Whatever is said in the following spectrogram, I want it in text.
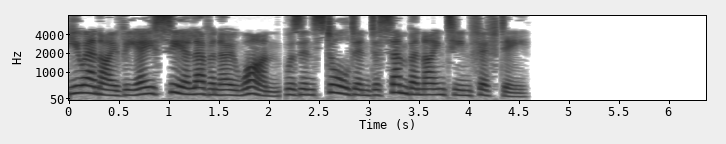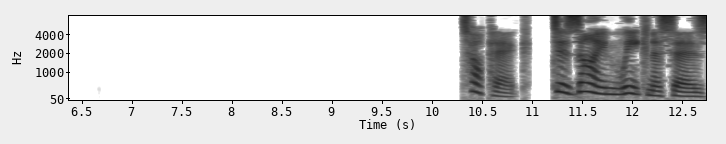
UNIVAC 1101 was installed in December 1950. Topic: Design weaknesses.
